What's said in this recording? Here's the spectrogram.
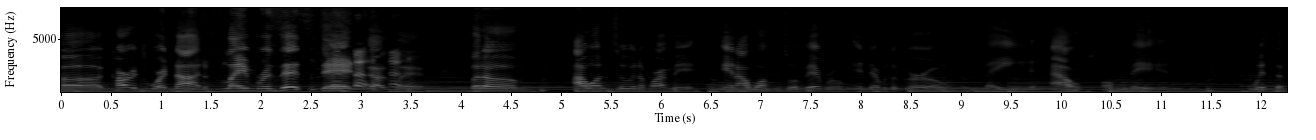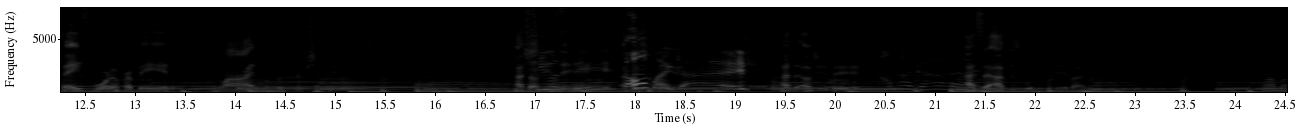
uh, curtains were not flame resistant. Not playing. But um, I walked into an apartment and I walked into a bedroom and there was a girl laid out on the bed with the baseboard of her bed lined with prescription pills. I thought she she's was dead. dead. Oh my dead. god. I said, oh, she's dead. Oh my god. I said, I've just witnessed a dead body. Mama,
